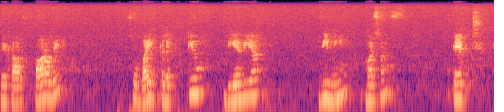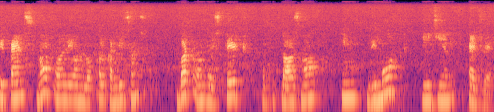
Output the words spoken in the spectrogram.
that are far away. So by collective behavior we mean motions that depends not only on local conditions but on the state of the plasma in remote region as well.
